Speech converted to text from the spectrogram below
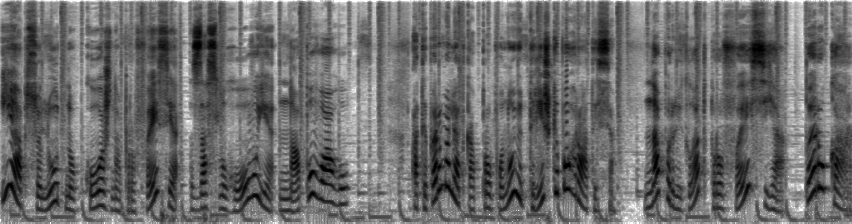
І абсолютно кожна професія заслуговує на повагу. А тепер, малятка, пропоную трішки погратися. Наприклад, професія перукар.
